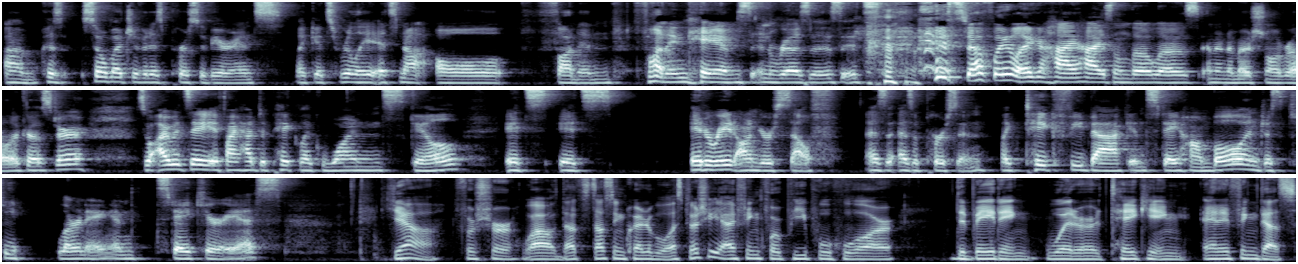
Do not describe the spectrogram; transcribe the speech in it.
Because um, so much of it is perseverance. Like it's really it's not all fun and fun and games and roses. It's it's definitely like high highs and low lows and an emotional roller coaster. So I would say if I had to pick like one skill, it's it's iterate on yourself as as a person. Like take feedback and stay humble and just keep learning and stay curious. Yeah, for sure. Wow, that's that's incredible. Especially I think for people who are debating whether taking anything that's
